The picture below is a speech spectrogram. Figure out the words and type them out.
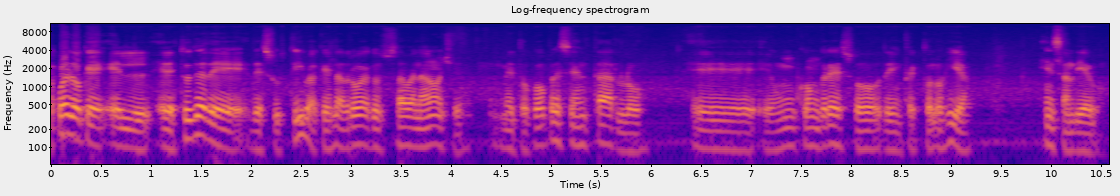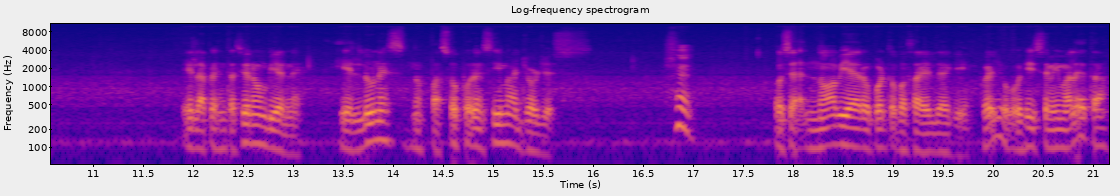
acuerdo que el, estudio de, de, Sustiva, que es la droga que se usaba en la noche, me tocó presentarlo eh, en un congreso de infectología en San Diego. Eh, la presentación era un viernes y el lunes nos pasó por encima Georges. Hmm. O sea, no había aeropuerto para salir de aquí. Pues yo hice mi maleta,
